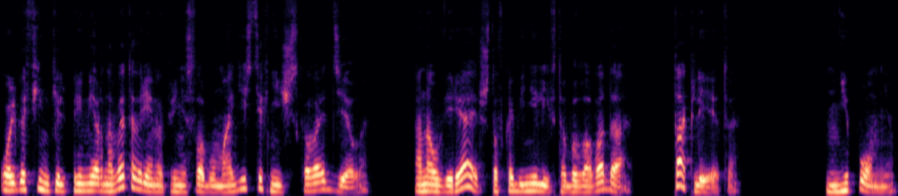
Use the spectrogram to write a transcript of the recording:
Ольга Финкель примерно в это время принесла бумаги из технического отдела. Она уверяет, что в кабине лифта была вода. Так ли это? Не помню,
